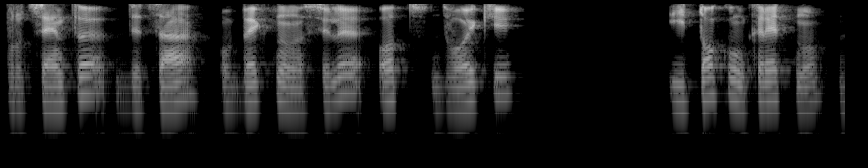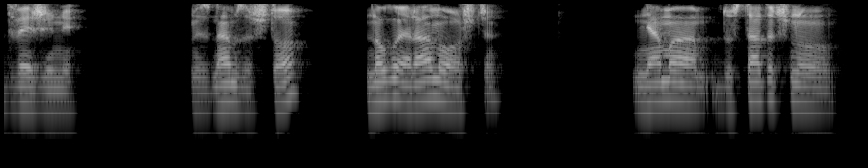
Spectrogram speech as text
Процента деца, обект на насилие от двойки и то конкретно две жени. Не знам защо. Много е рано още. Няма достатъчно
